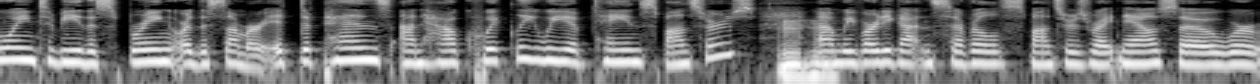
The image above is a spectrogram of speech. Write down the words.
going to be the spring or the summer. It depends on how quickly we obtain sponsors. Um, we've already gotten several sponsors right now, so we're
